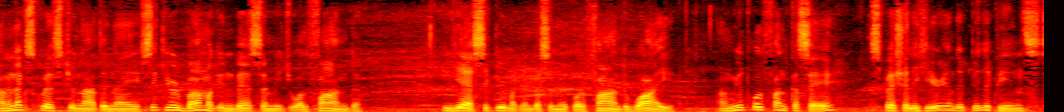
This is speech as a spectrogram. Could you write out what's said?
Ang next question natin ay, secure ba mag-invest sa mutual fund? Yes, secure mag-invest sa mutual fund. Why? Ang mutual fund kasi, especially here in the Philippines,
